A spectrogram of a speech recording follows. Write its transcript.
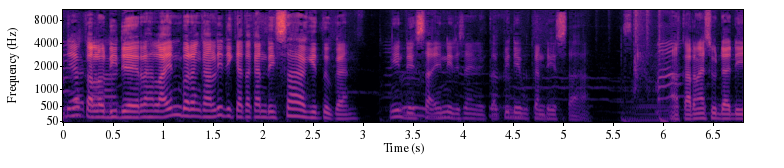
Ya kalau di daerah lain barangkali dikatakan desa gitu kan. Ini desa ini desa ini. Tapi dia bukan desa Nah, karena sudah di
